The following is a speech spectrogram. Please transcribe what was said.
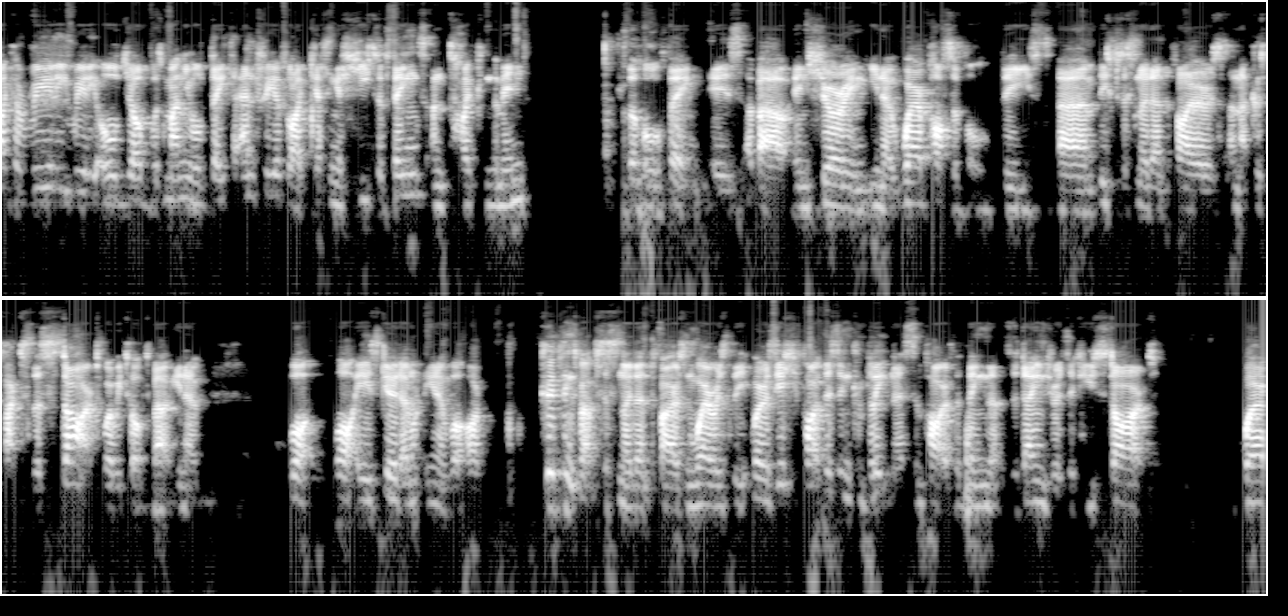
like a really, really old job was manual data entry of like getting a sheet of things and typing them in. The whole thing is about ensuring, you know, where possible, these um, these persistent identifiers, and that goes back to the start where we talked about, you know, what what is good and you know what are good things about persistent identifiers and where is the where is the issue part of this incompleteness and part of the thing that's the danger is if you start where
